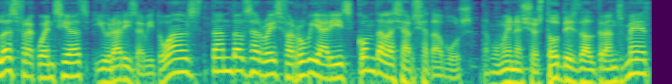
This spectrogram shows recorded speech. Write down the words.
les freqüències i horaris habituals tant dels serveis ferroviaris com de la xarxa de bus. De moment això és tot des del transmet.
